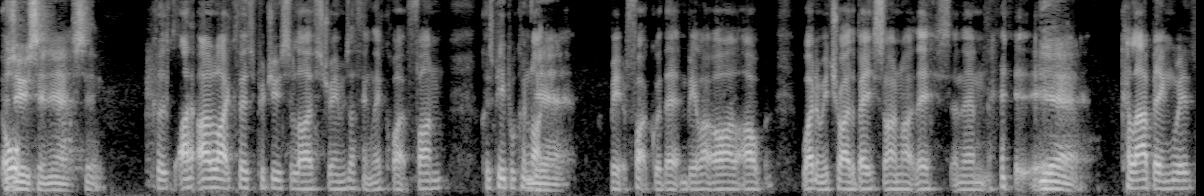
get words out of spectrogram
Producing? Yeah, because I, I like those producer live streams. I think they're quite fun because people can like yeah, be, fuck with it and be like, oh, I'll, I'll, why don't we try the bass line like this? And then yeah, collabing with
